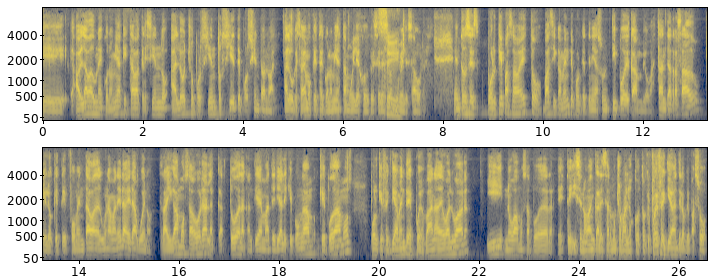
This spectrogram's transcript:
eh, hablaba de una economía que estaba creciendo al 8%, 7% anual. Algo que sabemos que esta economía está muy lejos de crecer a esos niveles ahora. Entonces, ¿por qué pasaba esto? Básicamente porque tenías un tipo de cambio bastante atrasado, que lo que te fomentaba de alguna manera era, bueno, traigamos ahora toda la cantidad de materiales que, pongamos, que podamos, porque efectivamente después van a devaluar y no vamos a poder, este, y se nos va a encarecer mucho más los costos, que fue efectivamente lo que pasó.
